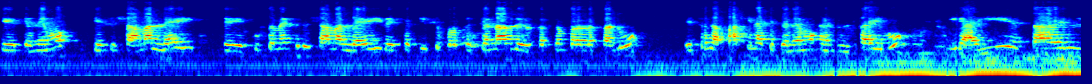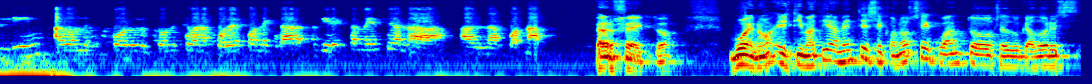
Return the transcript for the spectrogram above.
que tenemos que se llama Ley, justamente se llama Ley de Ejercicio Profesional de Educación para la Salud. Esa es la página que tenemos en Facebook y ahí está el link a donde, por, donde se van a poder conectar directamente a la, a la jornada. Perfecto. Bueno, estimativamente se conoce cuántos educadores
